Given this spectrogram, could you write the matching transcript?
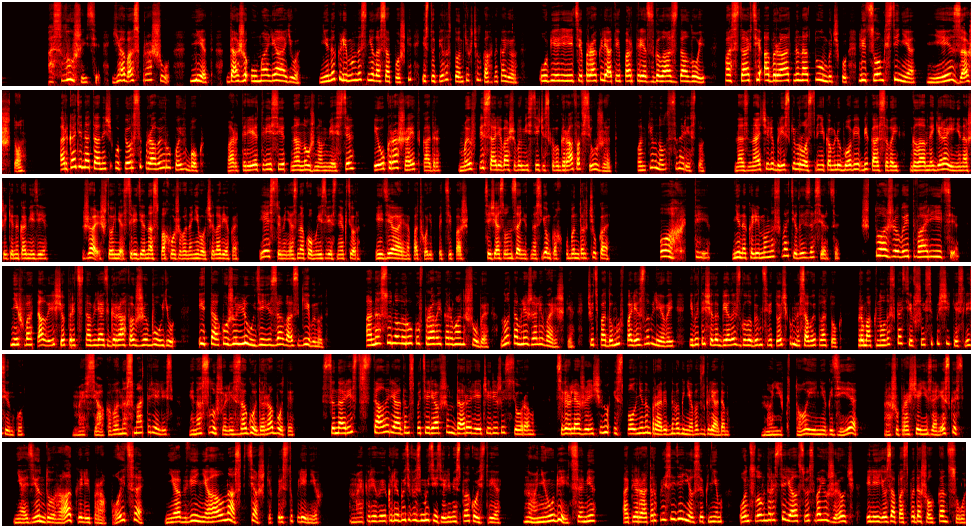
«Послушайте, я вас прошу, нет, даже умоляю!» Нина Климовна сняла сапожки и ступила в тонких чулках на ковер. «Уберите проклятый портрет с глаз долой! Поставьте обратно на тумбочку, лицом к стене!» «Ни за что!» Аркадий Натаныч уперся правой рукой в бок. «Портрет висит на нужном месте и украшает кадр. Мы вписали вашего мистического графа в сюжет». Он кивнул сценаристу. «Назначили близким родственником Любови Бекасовой, главной героини нашей кинокомедии. Жаль, что нет среди нас похожего на него человека. Есть у меня знакомый известный актер, идеально подходит под типаж. Сейчас он занят на съемках у Бондарчука». «Ох ты!» — Нина Калимовна схватилась за сердце. «Что же вы творите? Не хватало еще представлять графа вживую, и так уже люди из-за вас гибнут. Она сунула руку в правый карман шубы, но там лежали варежки. Чуть подумав, полезла в левый и вытащила белый с голубым цветочком носовой платок, промокнула скосившуюся по щеке слезинку. «Мы всякого насмотрелись и наслушались за годы работы», Сценарист встал рядом с потерявшим дар речи режиссером, сверля женщину исполненным праведного гнева взглядом. Но никто и нигде, прошу прощения за резкость, ни один дурак или пропойца не обвинял нас в тяжких преступлениях. Мы привыкли быть возмутителями спокойствия, но не убийцами. Оператор присоединился к ним, он словно растерял всю свою желчь или ее запас подошел к концу.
